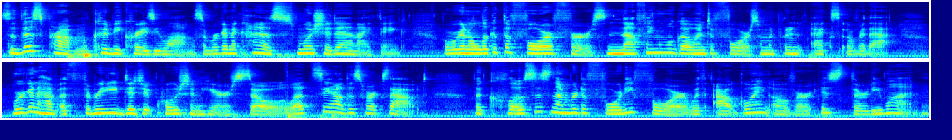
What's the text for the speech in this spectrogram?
So this problem could be crazy long, so we're going to kind of smush it in, I think. But we're going to look at the 4 first. Nothing will go into 4, so I'm going to put an X over that. We're going to have a three-digit quotient here, so let's see how this works out. The closest number to 44 without going over is 31.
